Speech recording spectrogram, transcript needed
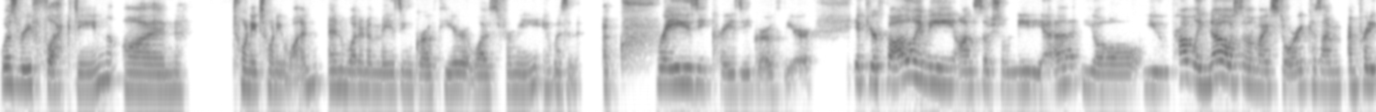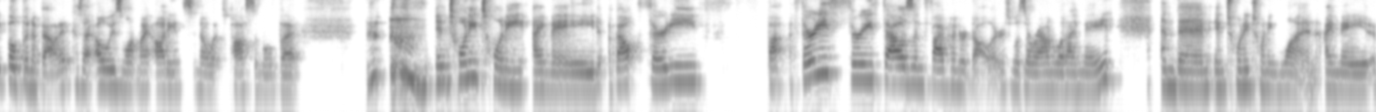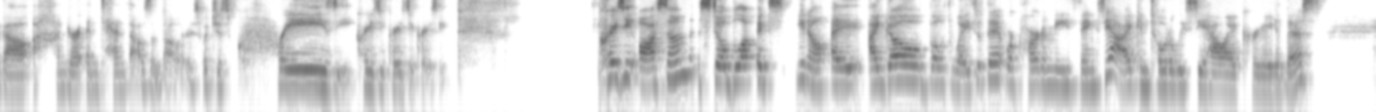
was reflecting on 2021 and what an amazing growth year it was for me. It was an, a crazy, crazy growth year. If you're following me on social media, you'll you probably know some of my story because I'm I'm pretty open about it because I always want my audience to know what's possible. But in 2020, I made about 30 $33,500 was around what I made. And then in 2021, I made about $110,000, which is crazy, crazy, crazy, crazy. Crazy awesome. Still blow it's, you know, I I go both ways with it where part of me thinks, yeah, I can totally see how I created this.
